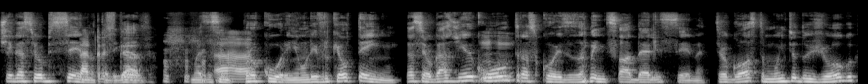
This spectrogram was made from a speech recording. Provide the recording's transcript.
chega a ser obsceno, tá ligado? Mas assim, Aham. procurem, é um livro que eu tenho. Então, assim, eu gasto dinheiro com Uhum. outras coisas além de só a DLC, né? Se eu gosto muito do jogo,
